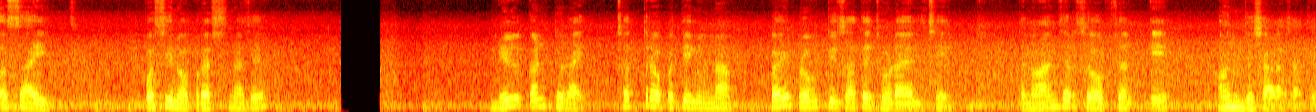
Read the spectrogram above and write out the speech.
અસાહિત પછીનો પ્રશ્ન છે નીલકંઠરાય છત્રપતિનું નામ કઈ પ્રવૃત્તિ સાથે જોડાયેલ છે? તેનો આન્સર છે ઓપ્શન એ અંધશાળા સાથે.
